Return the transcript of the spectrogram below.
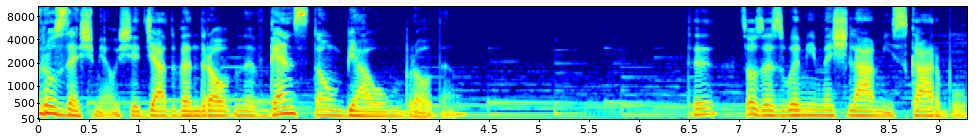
Roześmiał się dziad wędrowny w gęstą białą brodę. Ty co ze złymi myślami skarbów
